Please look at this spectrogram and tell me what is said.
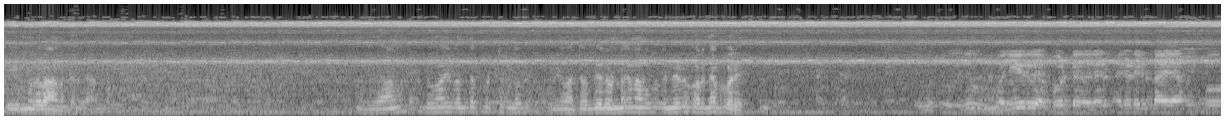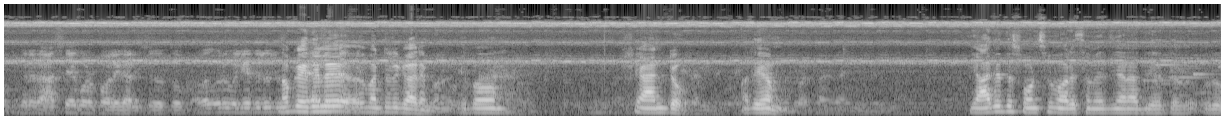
ടീമുകളാണ് ഇതെല്ലാം. അതാണ് ഇതുമായി ബന്ധപ്പെട്ടുള്ളത് ഇനി മറ്റെന്തെങ്കിലും ഉണ്ടെങ്കിൽ നമുക്ക് പിന്നീട് പറഞ്ഞാൽ പോരെ. ഇത് വലിയൊരു എഫേർട്ട് അതിനിടയിലുണ്ടായ ഇപ്പോൾ ഇങ്ങനെ ഒരു ആശയക്കുഴപ്പം അല്ലെങ്കിൽ അനിശ്ചിതത്വം അത് ഒരു വലിയ ഇതിലൊരു നമുക്ക് ഇതിൽ മറ്റൊരു കാര്യം പറഞ്ഞു ഇപ്പോൾ ഷാൻഡോ അദ്ദേഹം ഈ ആദ്യത്തെ സ്പോൺസർ മാറിയ സമയത്ത് ഞാൻ അദ്ദേഹത്തെ ഒരു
